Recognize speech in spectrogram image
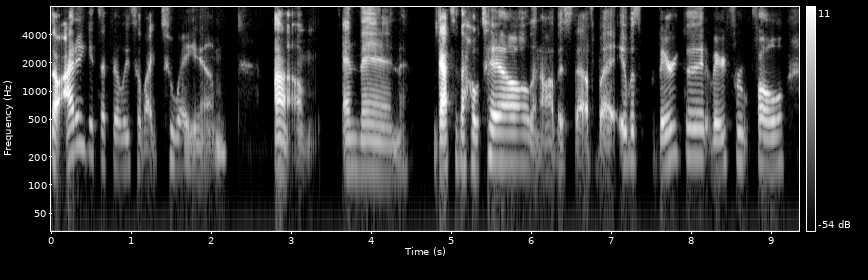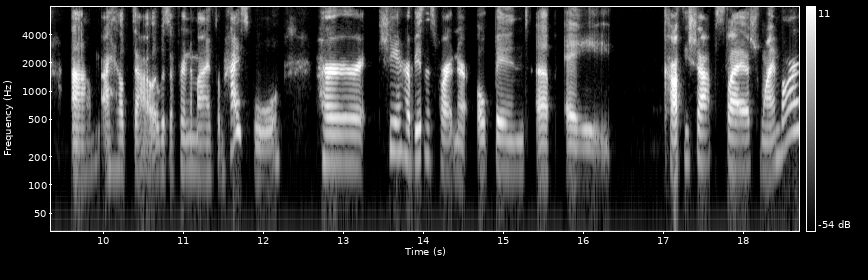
So I didn't get to Philly till like 2 a.m. Um, and then got to the hotel and all this stuff. But it was very good, very fruitful. Um, I helped out. It was a friend of mine from high school. Her, she and her business partner opened up a coffee shop slash wine bar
